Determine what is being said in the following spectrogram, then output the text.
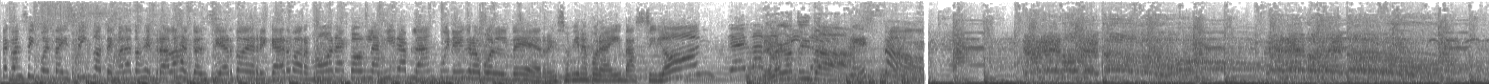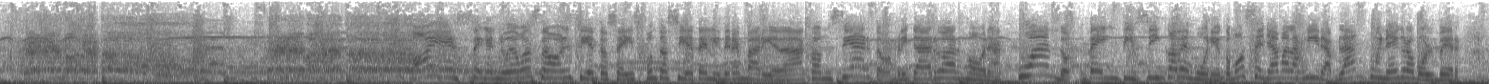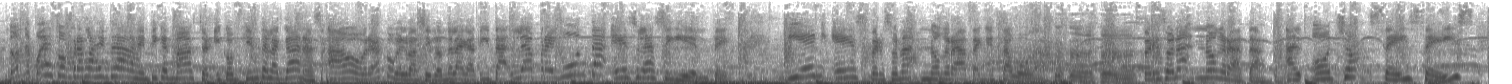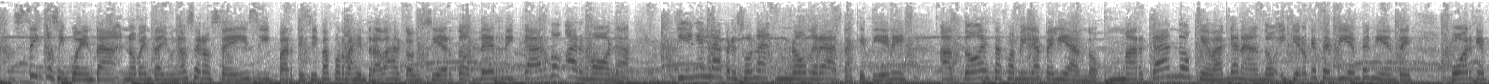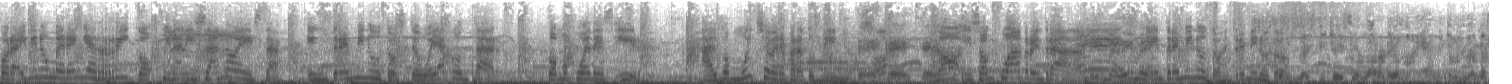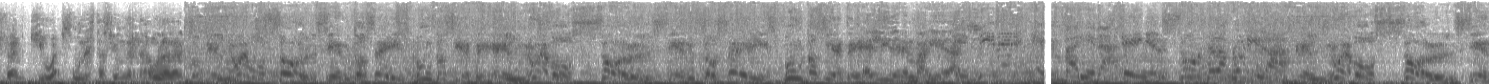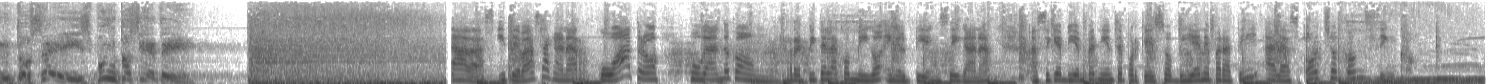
7.55 tengo las dos entradas al concierto de Ricardo Arjona con la gira Blanco y Negro Volver. Eso viene por ahí, Basilón. De la gatita. Eso. Nuevo Sol 106.7, líder en variedad. Concierto Ricardo Arjona. ¿Cuándo? 25 de junio. ¿Cómo se llama la gira? Blanco y negro volver. ¿Dónde puedes comprar las entradas? En Ticketmaster. ¿Y con quién te las ganas? Ahora con el vacilón de la gatita. La pregunta es la siguiente. ¿Quién es persona no grata en esta boda? Persona no grata al 866 550-9106 y participa por las entradas al concierto de Ricardo Arjona. ¿Quién es la persona no grata que tiene a toda esta familia peleando, marcando que van ganando? Y quiero que estés bien pendiente porque por ahí viene un merengue rico. Finalizando esta, en tres minutos te voy a contar cómo puedes ir. Algo muy chévere para tus niños. ¿Qué, qué, qué? No, y son cuatro entradas. Dime, dime. En tres minutos, en tres minutos. WXDJ for Lauderdale, Miami, WMFM QS, una estación de Raúl Alarcón. El nuevo Sol 106.7. El nuevo Sol 106.7. El líder en variedad. El líder en variedad. En el sur de la Florida. El nuevo Sol 106.7. entradas y te vas a ganar cuatro jugando con Repítela conmigo en el Piensa y Gana. Así que bien pendiente porque eso viene para ti a las 8.5.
